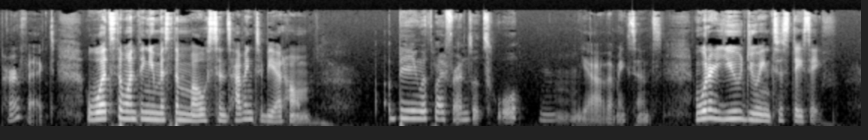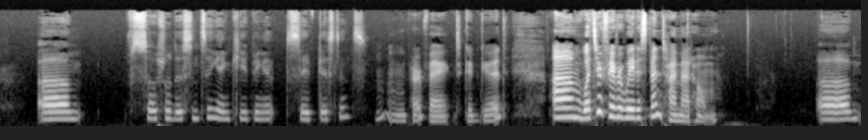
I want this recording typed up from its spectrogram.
Perfect. What's the one thing you miss the most since having to be at home? Being with my friends at school. Yeah, that makes sense. What are you doing to stay safe? Um, social distancing and keeping it safe distance. Mm, perfect. Good, good. Um, what's your favorite way to spend time at home? Um,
